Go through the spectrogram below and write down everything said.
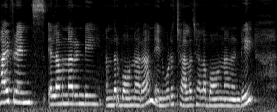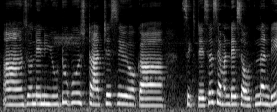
హాయ్ ఫ్రెండ్స్ ఎలా ఉన్నారండి? అందరు బాగున్నారా? నేను కూడా చాలా చాలా బాగున్నానండి. సో నేను యూట్యూబ్ స్టార్ట్ చేసి ఒక సిక్స్ డేస్ సెవెన్ డేస్ అవుతుందండి.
